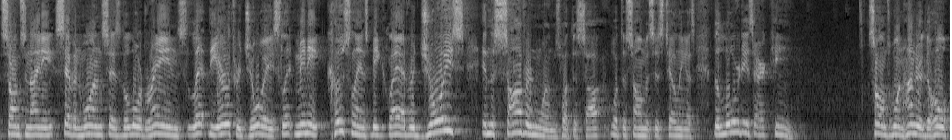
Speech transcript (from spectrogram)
Psalms 97 1 says, The Lord reigns, let the earth rejoice, let many coastlands be glad. Rejoice in the sovereign ones, what the, what the psalmist is telling us. The Lord is our King. Psalms 100, the whole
